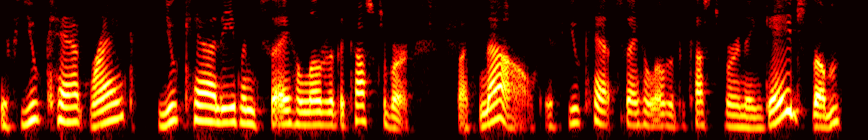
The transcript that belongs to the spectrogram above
If you can't rank, you can't even say hello to the customer. But now, if you can't say hello to the customer and engage them,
